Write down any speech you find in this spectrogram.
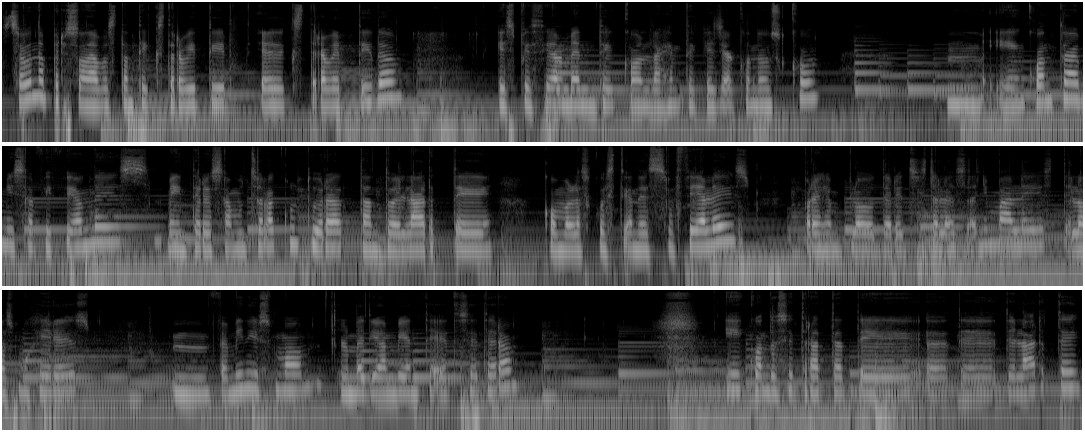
soy una persona bastante extravertida, especialmente con la gente que ya conozco. Mm, y en cuanto a mis aficiones, me interesa mucho la cultura, tanto el arte como las cuestiones sociales, por ejemplo, derechos de los animales, de las mujeres, mm, feminismo, el medio ambiente, etc. Y cuando se trata eh, del arte,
